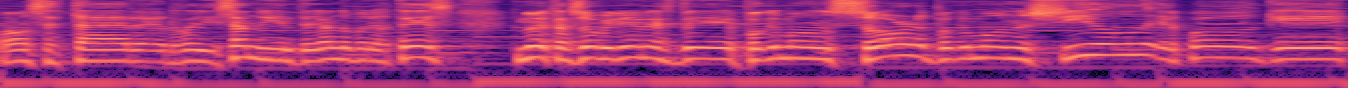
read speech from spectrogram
vamos a estar revisando y entregando para ustedes nuestras opiniones de Pokémon Sword, Pokémon Shield, el juego que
